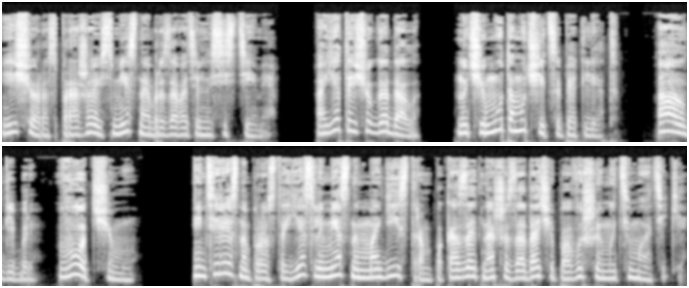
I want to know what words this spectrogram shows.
Еще раз поражаюсь местной образовательной системе. А я-то еще гадала, но ну чему там учиться пять лет? Алгебре, вот чему. Интересно просто, если местным магистрам показать наши задачи по высшей математике,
